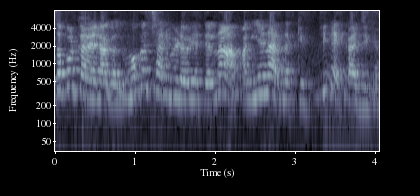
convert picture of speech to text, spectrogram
सपोर्ट करायला लागल. मगच छान व्हिडिओ येतील ना? आणि येणार नक्कीच ठीक आहे? काळजी घ्या.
